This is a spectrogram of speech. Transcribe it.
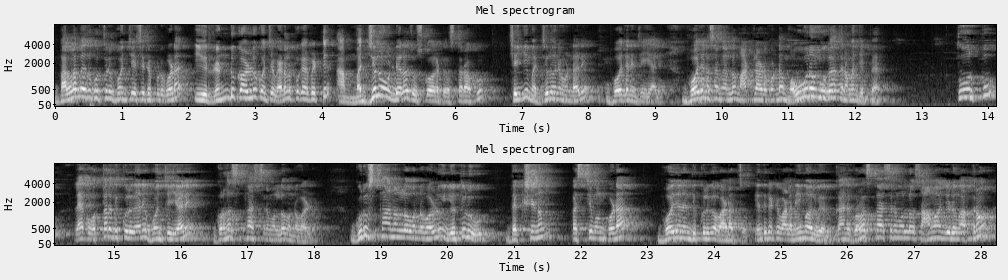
బల్ల మీద కూర్చుని భోంచేసేటప్పుడు కూడా ఈ రెండు కాళ్ళు కొంచెం వెడల్పుగా పెట్టి ఆ మధ్యలో ఉండేలా చూసుకోవాలట విస్తరాకు. చెయ్యి మధ్యలోనే ఉండాలి భోజనం చేయాలి. భోజన సమయంలో మాట్లాడకుండా మౌనముగా తినమని చెప్పారు. తూర్పు లేక ఉత్తర దిక్కులుగానే భోంచేయాలి గృహస్థాశ్రమంలో ఉన్నవాళ్ళు. గురుస్థానంలో ఉన్నవాళ్ళు యతులు దక్షిణం పశ్చిమం కూడా భోజనం దిక్కులుగా వాడచ్చు. ఎందుకంటే వాళ్ళ నియమాలు వేరు. కానీ గృహస్థాశ్రమంలో సామాన్యుడు మాత్రం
